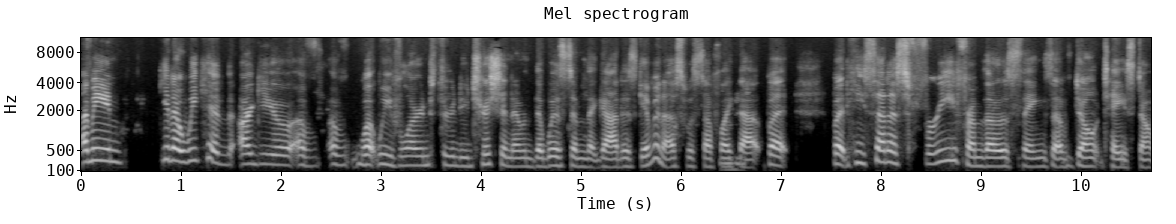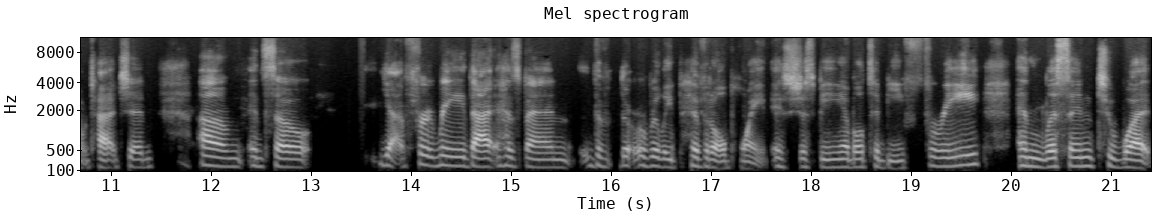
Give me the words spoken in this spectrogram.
I mean, you know, we could argue of, of what we've learned through nutrition and the wisdom that God has given us with stuff like mm-hmm. that, but but He set us free from those things of don't taste, don't touch, and um, and so yeah, for me, that has been the, the a really pivotal point is just being able to be free and listen to what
